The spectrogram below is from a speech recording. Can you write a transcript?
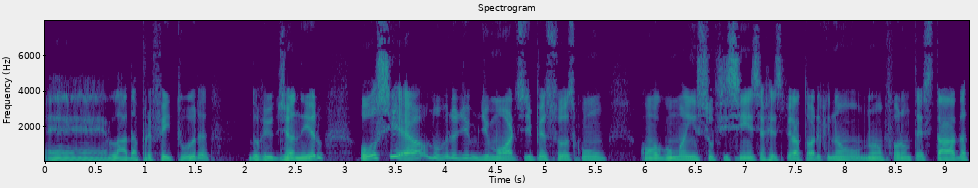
eh, lá da prefeitura do Rio de Janeiro, ou se é o número de, de mortes de pessoas com, com alguma insuficiência respiratória que não, não foram testadas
